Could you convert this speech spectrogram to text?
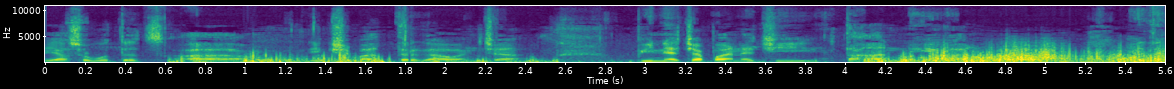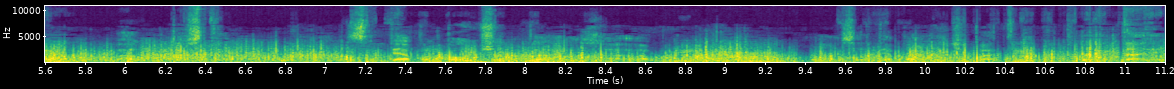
यासोबतच एकशे बहात्तर गावांच्या पिण्याच्या पाण्याची तहान हे हे धरण भागवत असतात सध्या आपण पाहू शकता सध्या पाण्याची पातळी विपरीत आहे.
